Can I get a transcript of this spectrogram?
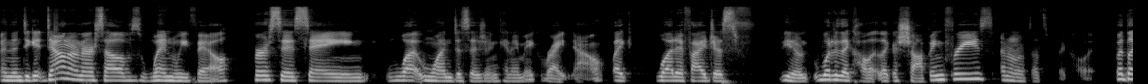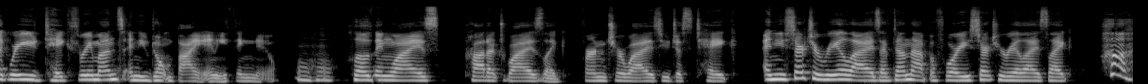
and then to get down on ourselves when we fail versus saying what one decision can I make right now? Like what if I just you know, what do they call it? Like a shopping freeze? I don't know if that's what they call it, but like where you take three months and you don't buy anything new, mm-hmm. clothing wise, product wise, like furniture wise, you just take and you start to realize I've done that before. You start to realize like, huh,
